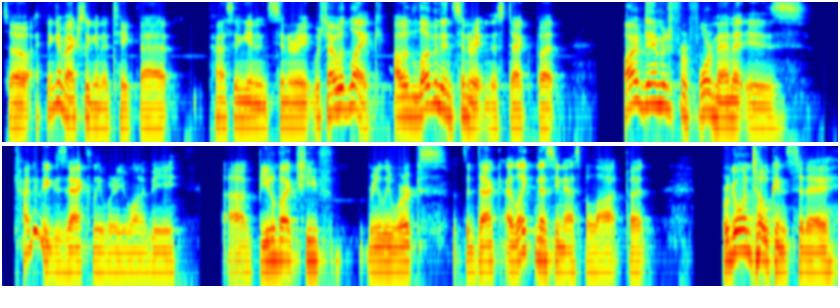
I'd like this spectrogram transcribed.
So I think I'm actually going to take that, passing in Incinerate, which I would like. I would love an Incinerate in this deck, but five damage for four mana is kind of exactly where you want to be. Uh, Beetleback Chief really works with the deck. I like Nessie Nasp a lot, but we're going tokens today.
